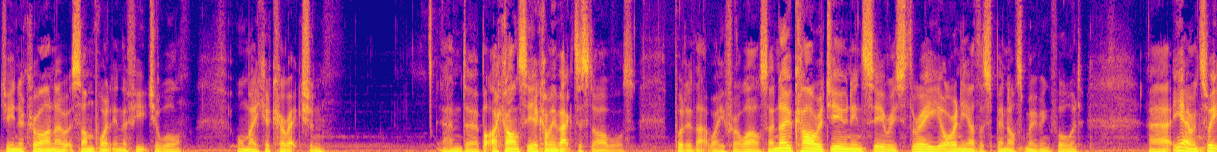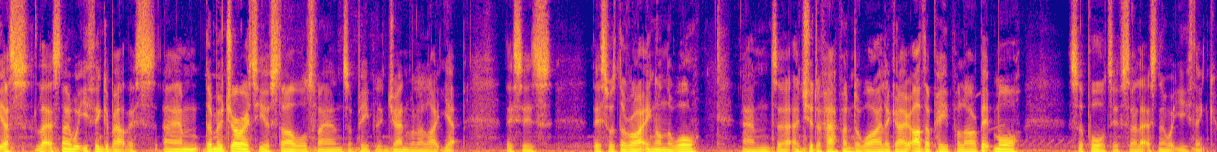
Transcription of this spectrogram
Gina Carano at some point in the future will or make a correction. And uh, but I can't see her coming back to Star Wars. Put it that way for a while. So no Cara Dune in Series Three or any other spin-offs moving forward. Uh, yeah, and tweet us. Let us know what you think about this. Um, the majority of Star Wars fans and people in general are like, "Yep, this is this was the writing on the wall and uh, and should have happened a while ago. Other people are a bit more supportive, so let us know what you think.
